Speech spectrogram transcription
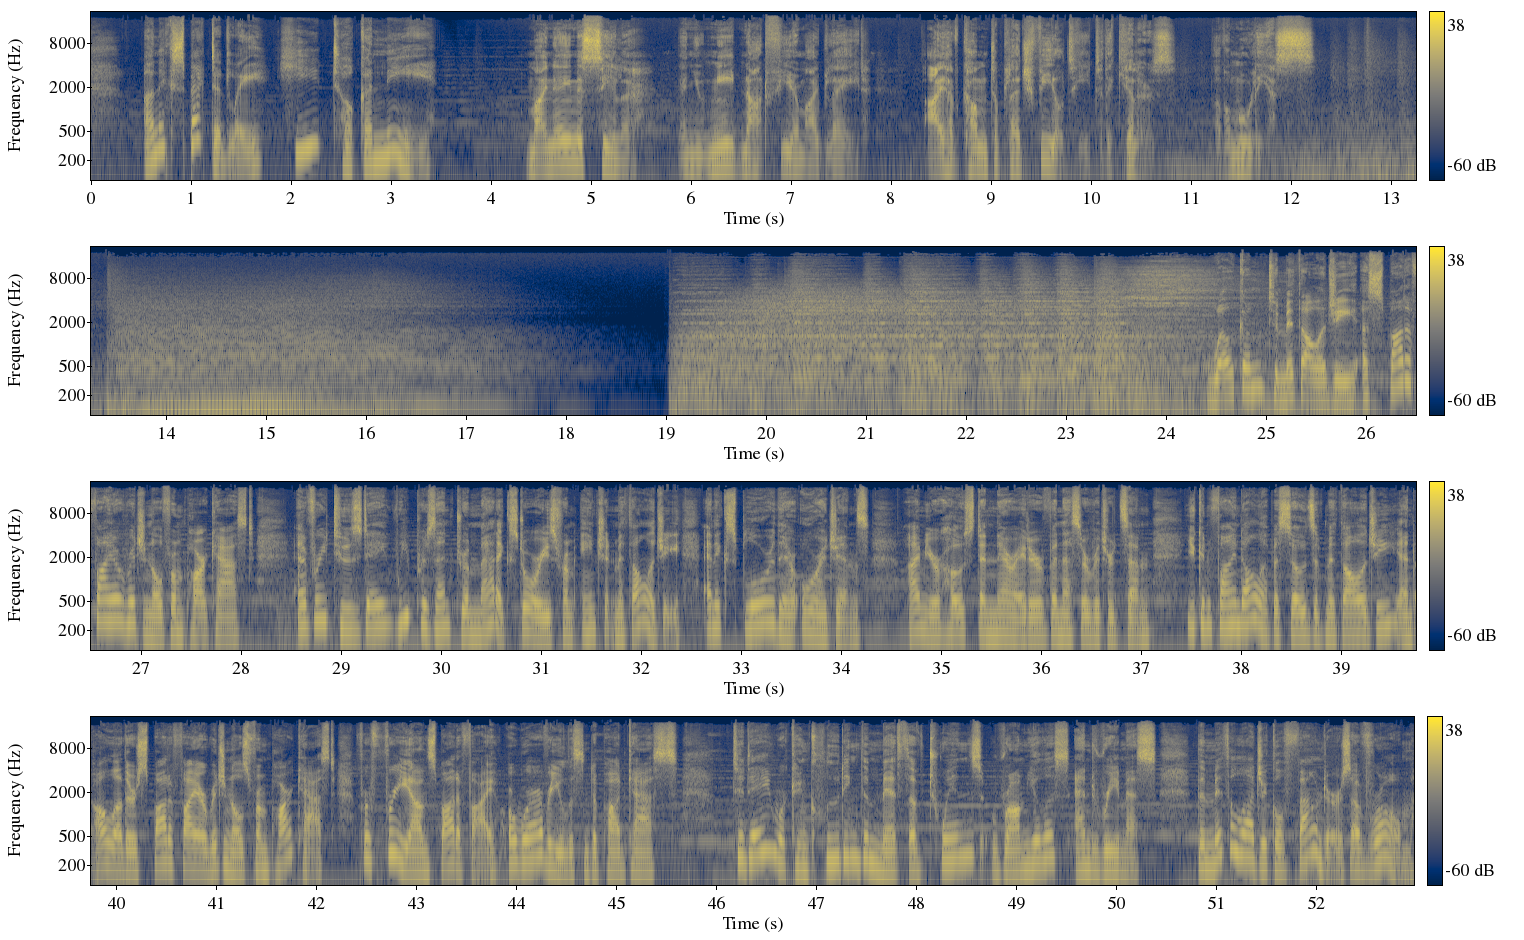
Unexpectedly, he took a knee. My name is Celer, and you need not fear my blade. I have come to pledge fealty to the killers of Amulius. Welcome to Mythology, a Spotify original from Parcast. Every Tuesday, we present dramatic stories from ancient mythology and explore their origins. I'm your host and narrator, Vanessa Richardson. You can find all episodes of Mythology and all other Spotify originals from Parcast for free on Spotify or wherever you listen to podcasts. Today, we're concluding the myth of twins Romulus and Remus, the mythological founders of Rome.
